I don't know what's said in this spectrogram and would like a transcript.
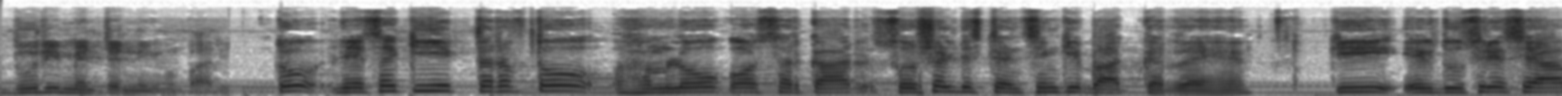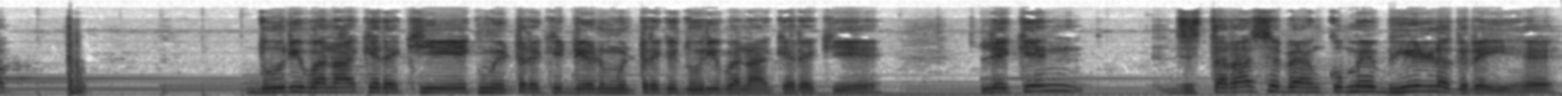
दूरी मेंटेन नहीं हो पा रही। तो जैसा कि एक तरफ़ तो हम लोग और सरकार सोशल डिस्टेंसिंग की बात कर रहे हैं कि एक दूसरे से आप दूरी बना के रखिए, एक मीटर की, डेढ़ मीटर की दूरी बना के रखिए। लेकिन जिस तरह से बैंकों में भीड़ लग रही है,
